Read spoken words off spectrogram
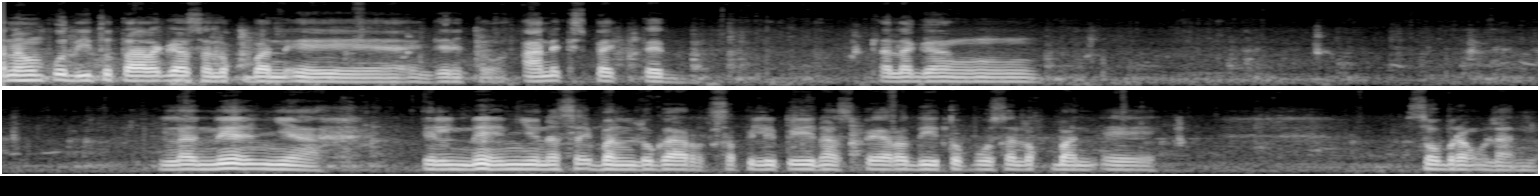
Panahon po dito talaga sa Lukban eh ganito, unexpected. Talagang La Nina, El Nino na sa ibang lugar sa Pilipinas pero dito po sa Lukban eh sobrang ulan.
